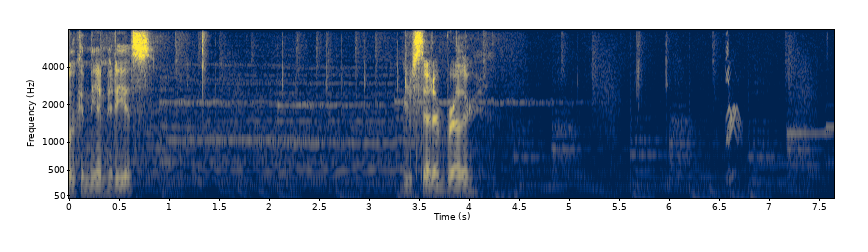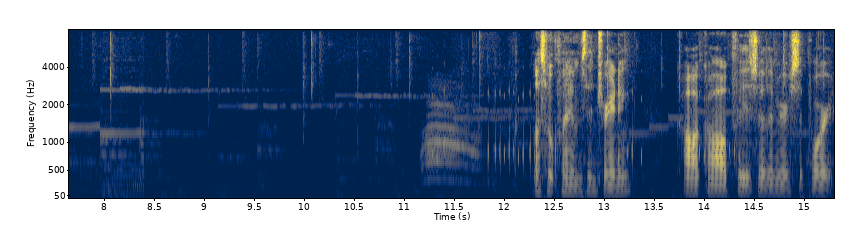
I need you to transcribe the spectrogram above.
Look I'm hideous. Instead of brother. Muscle clams in training. Call, call, please show them your support.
